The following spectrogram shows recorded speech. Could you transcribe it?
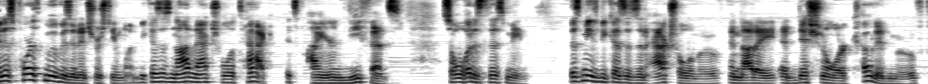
And his fourth move is an interesting one because it's not an actual attack. It's iron defense. So what does this mean? This means because it's an actual move and not a additional or coded move,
